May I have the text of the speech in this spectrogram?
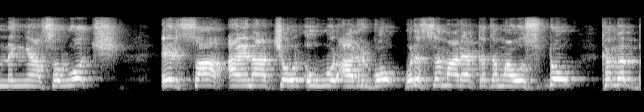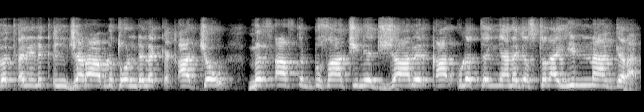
እነኛ ሰዎች ኤልሳ አይናቸውን እውር አድርጎ ወደ ሰማርያ ከተማ ወስዶ ከመበቀል ይልቅ እንጀራ አብልቶ እንደለቀቃቸው መጽሐፍ ቅዱሳችን የእግዚአብሔር ቃል ሁለተኛ ነገሥት ላይ ይናገራል።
